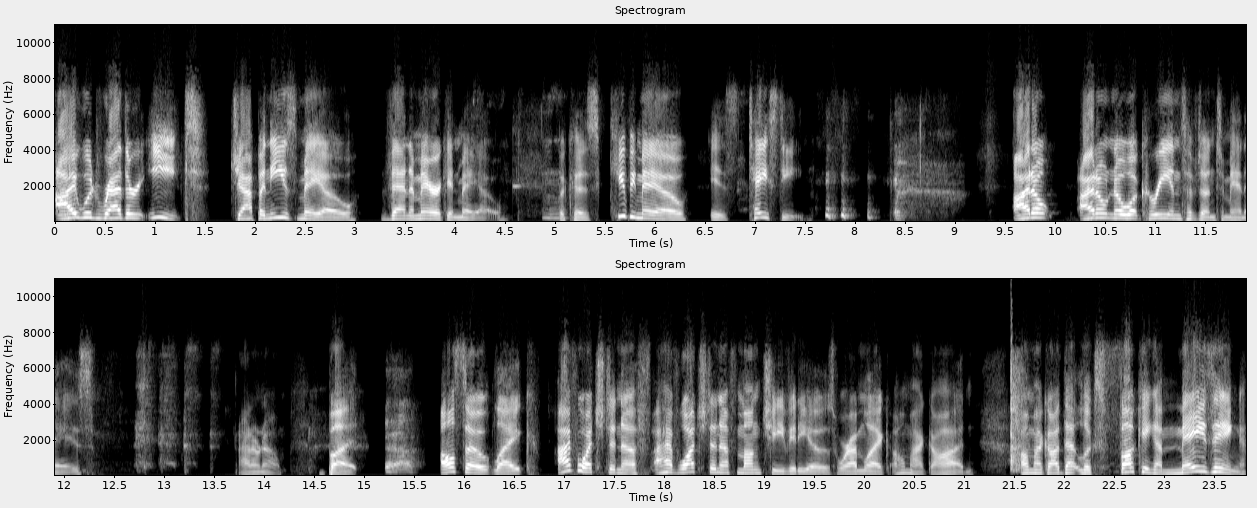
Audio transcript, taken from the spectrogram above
I would rather eat Japanese mayo than American mayo Mm. because Kewpie mayo is tasty. I don't I don't know what Koreans have done to mayonnaise. I don't know. But Yeah. also like I've watched enough I have watched enough Maangchi videos where I'm like, "Oh my god. Oh my god, that looks fucking amazing.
